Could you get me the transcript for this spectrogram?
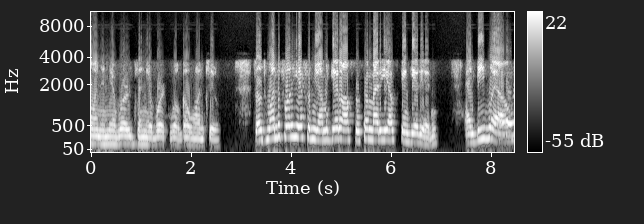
on in their words and their work will go on too. So it's wonderful to hear from you. I'm going to get off so somebody else can get in. And be well.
